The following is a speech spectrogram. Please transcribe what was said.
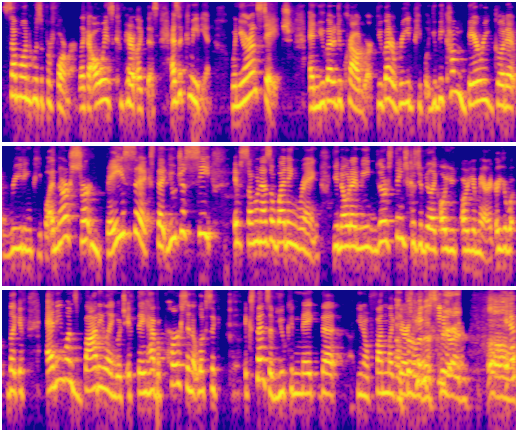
someone who's a performer, like I always compare it like this: as a comedian, when you're on stage and you got to do crowd work, you got to read people. You become very good at reading people, and there are certain basics that you just see. If someone has a wedding ring, you know what I mean. There's things because you'd be like, oh, you or you're married, or you're like if anyone's body language, if they have a purse and it looks like expensive, you can make that you know fun like I'm they're a feeling the cake eater. spirit. Oh. If,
